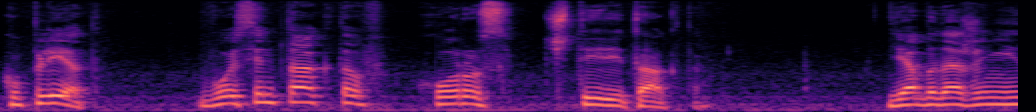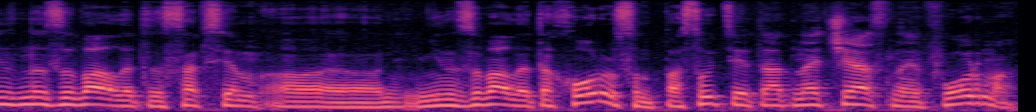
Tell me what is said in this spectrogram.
куплет 8 тактов, хорус 4 такта. Я бы даже не называл это совсем, э, не называл это хорусом. По сути, это одночасная форма,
